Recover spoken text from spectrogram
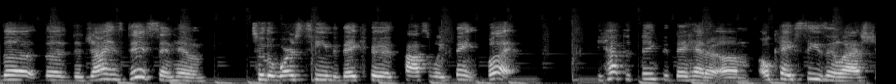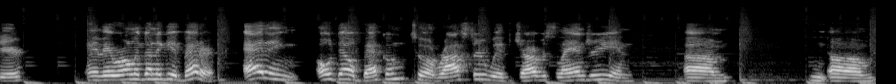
the the the Giants did send him to the worst team that they could possibly think, but you have to think that they had a um, okay season last year, and they were only going to get better. Adding Odell Beckham to a roster with Jarvis Landry and um, um,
